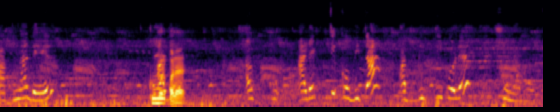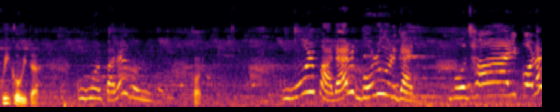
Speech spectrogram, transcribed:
আপনাদের কুমোরপাড়ার। আক- আরেকটি কবিতা আবৃত্তি করে শোনাবো। কুই কবিতা? কুমোর পাড়ার গরুর গাড়ি। কর। কুমোর পাড়ার গরুর গাড়ি বোঝাই করা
